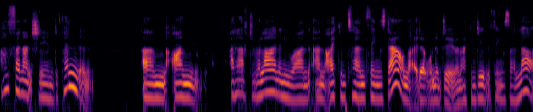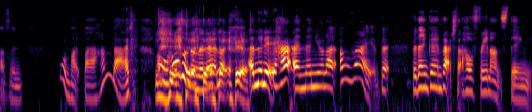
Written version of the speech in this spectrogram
I'm financially independent. Um, I'm I don't have to rely on anyone, and I can turn things down that I don't want to do, and I can do the things I love. And oh, I might buy a handbag. Oh, hold on a minute. Like, Yeah. And then it ha- and then you're like, oh right. But but then going back to that whole freelance thing,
